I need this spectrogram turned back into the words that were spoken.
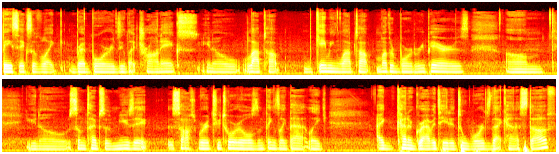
basics of like breadboards, electronics, you know, laptop gaming laptop motherboard repairs, um, you know, some types of music software tutorials and things like that. Like I kind of gravitated towards that kind of stuff.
